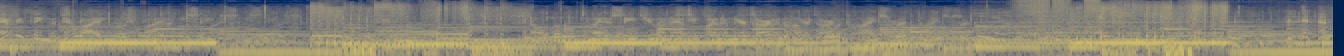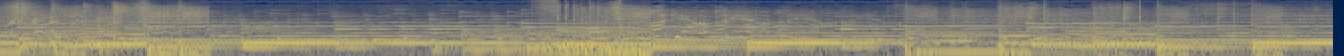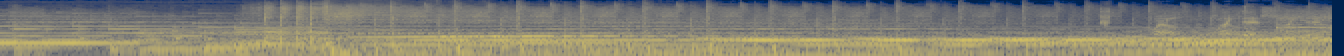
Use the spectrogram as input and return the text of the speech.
everything that's alive grows from muitas, muitas.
